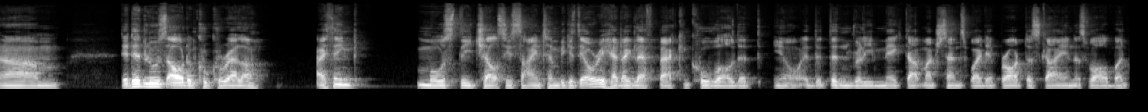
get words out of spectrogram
Um, they did lose out on Cucurella. I think mostly Chelsea signed him because they already had a left back in Kowal that you know it, it, didn't really make that much sense why they brought this guy in as well. But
